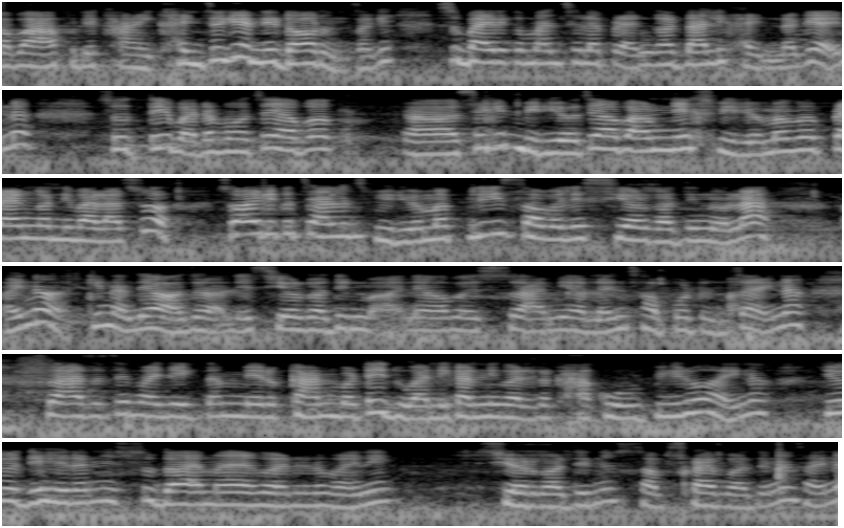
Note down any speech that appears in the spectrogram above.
अब आफूले खाइ खाइन्छ कि भन्ने डर हुन्छ कि? सो बाहिरको मान्छेलाई प्र्याङ्क गर्दा अलिक खाइन्न कि होइन? सो त्यही भएर म चाहिँ अब सेकेन्ड भिडियो चाहिँ अब नेक्स्ट भिडियोमा म प्र्याङ्क गर्नेवाला छु। सो अहिलेको च्यालेन्ज भिडियोमा प्लिज सबैले सेयर गरिदिनु होला होइन? किनभने हजुरहरूले सेयर गरिदिनु भयो भने अब यसो हामीहरूलाई पनि सपोर्ट हुन्छ होइन। सो आज चाहिँ मैले एकदम मेरो कानबाटै धुवा निकाल्ने गरेर खाएको पिरो होइन। त्यो देखेर नि यसो दया माया गरेर भयो नि सेयर गरिदिनुहोस् सब्सक्राइब गरिदिनुहोस् होइन।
